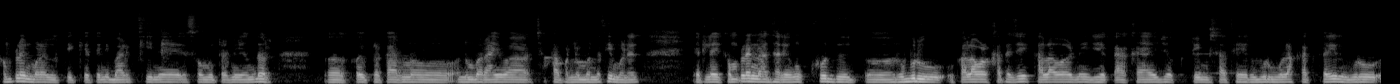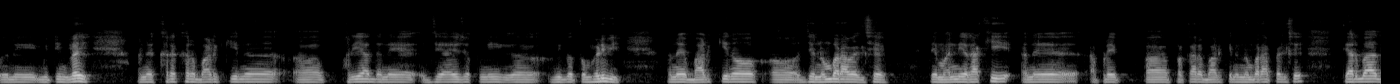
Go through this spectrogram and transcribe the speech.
કમ્પ્લેન મળેલ હતી કે તેની બાળકીને સો મીટરની અંદર કોઈ પ્રકારનો નંબર આવ્યા છતાં પણ નંબર નથી મળેલ. એટલે કમ્પ્લેન આધારે હું ખુદ રૂબરૂ કાલાવડ ખાતે જઈ, કાલાવડની જે આખા આયોજક ટીમ સાથે રૂબરૂ મુલાકાત કરી, રૂબરૂ એની મિટિંગ લઈ અને ખરેખર બાળકીને ફરિયાદ અને જે આયોજકની વિગતો મેળવી અને બાળકીનો જે નંબર આવેલ છે તે માન્ય રાખી અને આપણે પ્રકારે બાળકીને નંબર આપેલ છે. ત્યારબાદ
